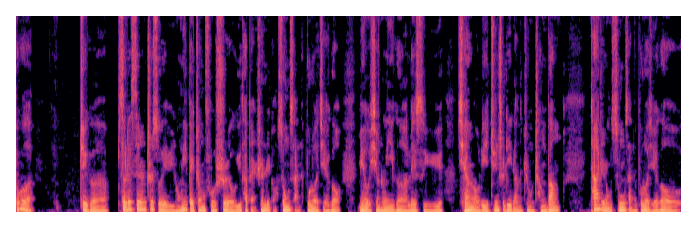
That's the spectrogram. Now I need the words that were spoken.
不过，这个色雷斯人之所以容易被征服，是由于他本身这种松散的部落结构，没有形成一个类似于强有力军事力量的这种城邦。他这种松散的部落结构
